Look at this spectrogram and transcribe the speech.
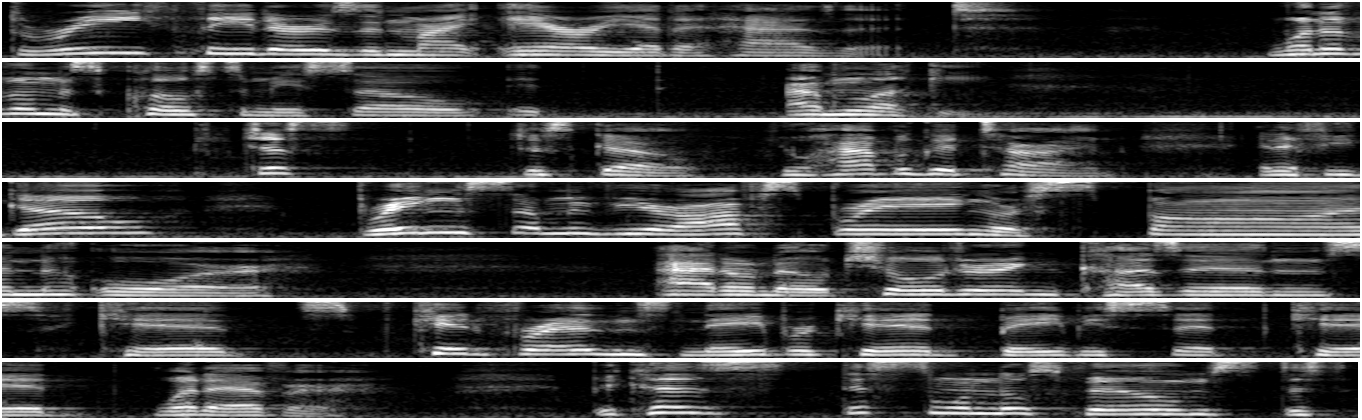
three theaters in my area that has it. One of them is close to me, so it, I'm lucky. Just just go. You'll have a good time. And if you go, bring some of your offspring or spawn or I don't know, children, cousins, kids, kid friends, neighbor kid, babysit kid, whatever. Because this is one of those films, this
